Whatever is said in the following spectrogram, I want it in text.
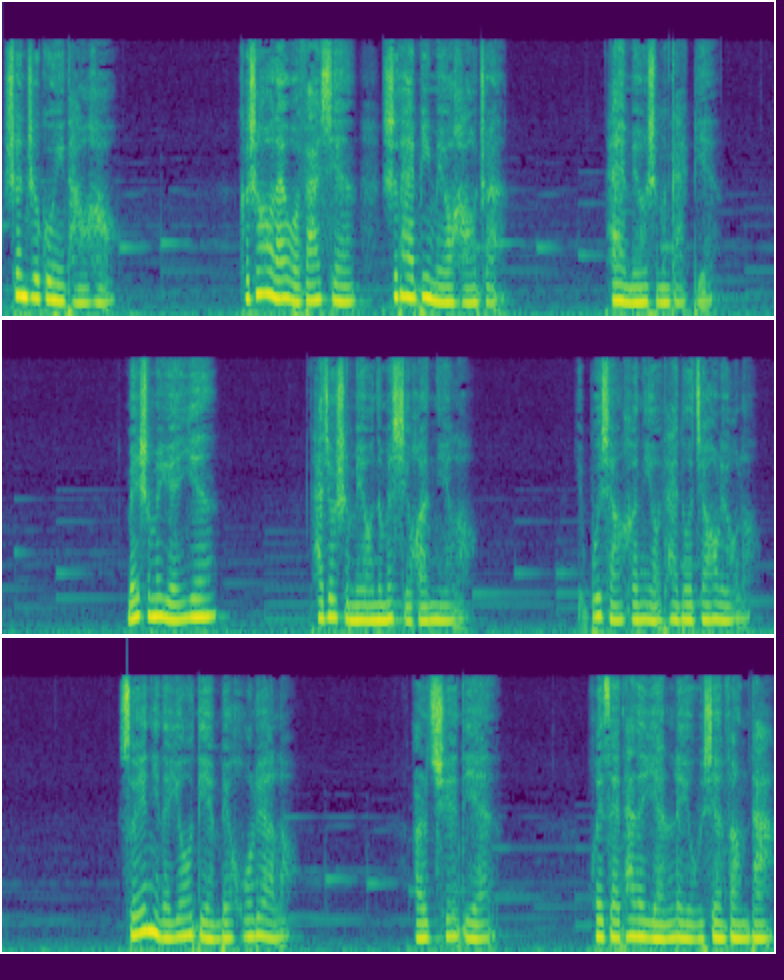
甚至故意讨好。可是后来我发现事态并没有好转，他也没有什么改变，没什么原因，他就是没有那么喜欢你了。也不想和你有太多交流了，所以你的优点被忽略了，而缺点会在他的眼里无限放大。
